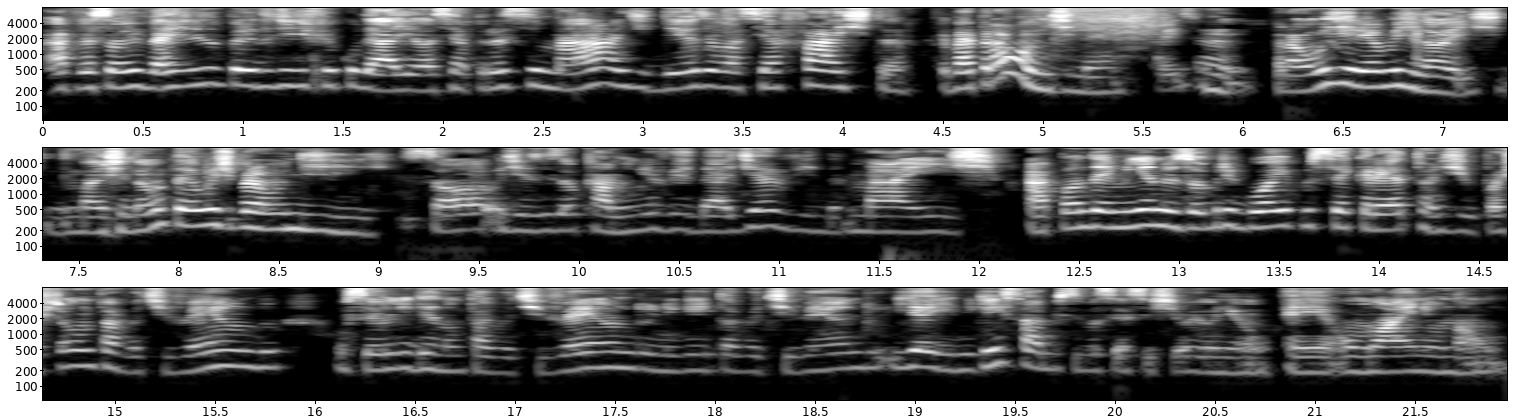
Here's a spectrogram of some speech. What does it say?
a pessoa, ao invés de no período de dificuldade, ela se aproximar de Deus, ela se afasta. Vai para onde, né? Pois é. Hum, para onde iremos nós? Nós não temos para onde ir. Só Jesus é o caminho, a verdade e a vida. Mas a pandemia nos obrigou a ir pro secreto, onde o pastor não estava te vendo, o seu líder não estava te vendo, ninguém estava te vendo. E aí, ninguém sabe se você assistiu a reunião é, online ou não.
